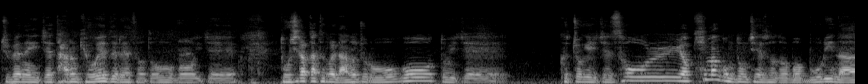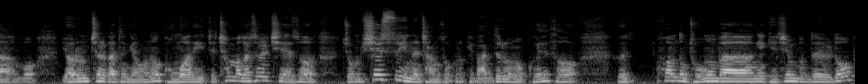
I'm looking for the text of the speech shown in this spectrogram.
주변에 이제 다른 교회들에서도 뭐 이제 도시락 같은 걸 나눠주러 오고 또 이제 그쪽에 이제 서울역 희망 공동체에서도 뭐 물이나 뭐 여름철 같은 경우는 공원에 이제 천막을 설치해서 좀 쉴 수 있는 장소 그렇게 만들어 놓고 해서 그 후암동 좁은 방에 계신 분들도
